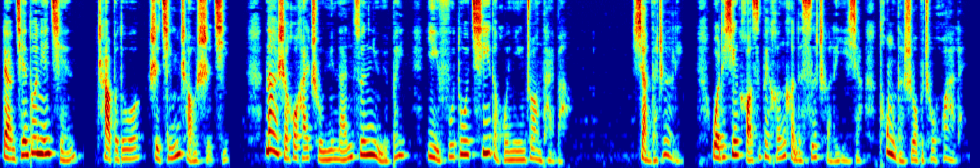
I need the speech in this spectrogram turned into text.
两千多年前，差不多是秦朝时期，那时候还处于男尊女卑、一夫多妻的婚姻状态吧。想到这里，我的心好似被狠狠地撕扯了一下，痛得说不出话来。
